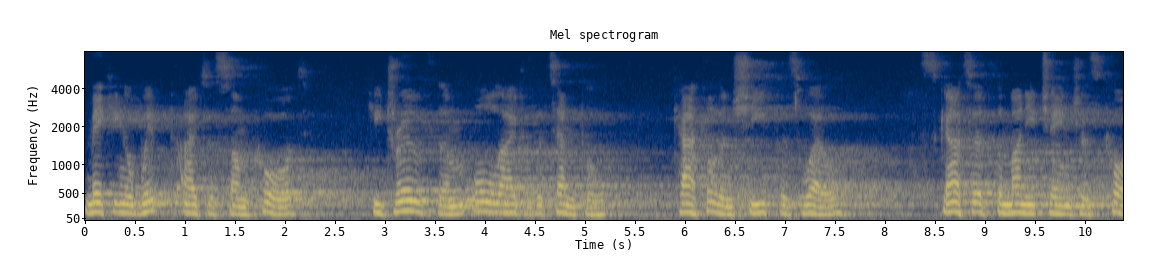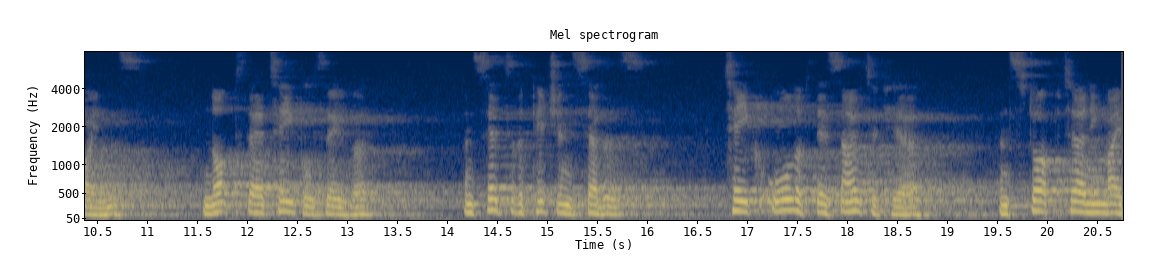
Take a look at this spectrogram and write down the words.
Making a whip out of some cord, he drove them all out of the temple, cattle and sheep as well, scattered the money changers' coins, knocked their tables over, and said to the pigeon sellers, Take all of this out of here and stop turning my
